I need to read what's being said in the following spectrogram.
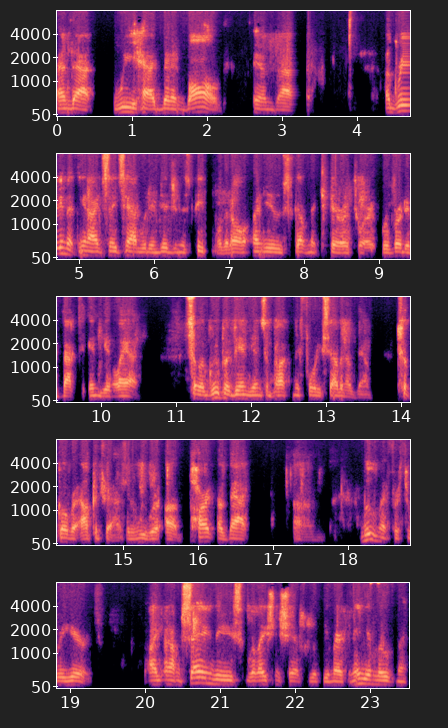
And that we had been involved in that agreement the United States had with indigenous people that all unused government territory reverted back to Indian land. So a group of Indians, approximately 47 of them, took over Alcatraz, and we were a part of that um, movement for three years. I, am saying these relationships with the American Indian movement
